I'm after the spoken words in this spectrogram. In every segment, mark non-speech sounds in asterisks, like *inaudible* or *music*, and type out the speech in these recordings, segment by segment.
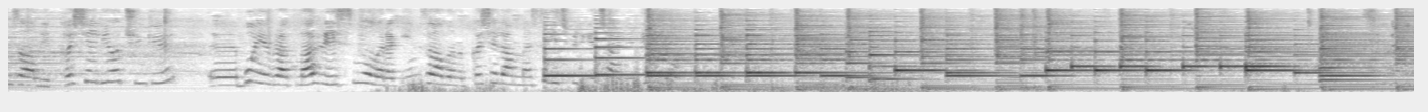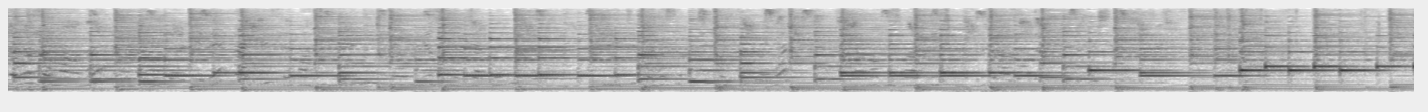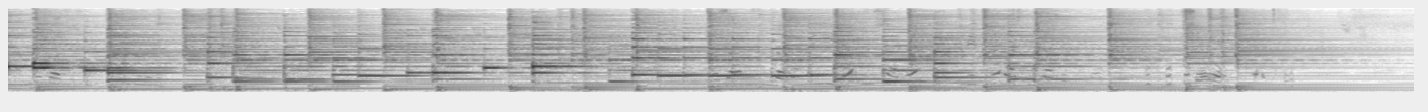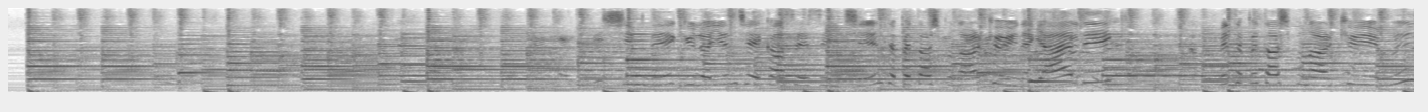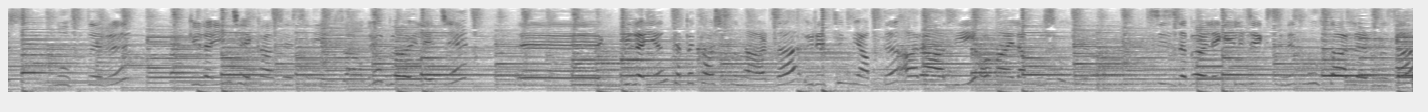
imzalayıp kaşeliyor. Çünkü e, bu evraklar resmi olarak imzalanıp kaşelenmezse hiçbir geçerliliği yok. Taşpınar köyümüz muhtarı Gülay'ın CKS'sini imzalıyor. Böylece e, Gülay'ın Tepe Taşpınar'da üretim yaptığı araziyi onaylatmış oluyor. Siz de böyle geleceksiniz muhtarlarınıza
